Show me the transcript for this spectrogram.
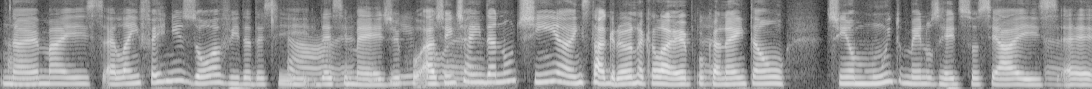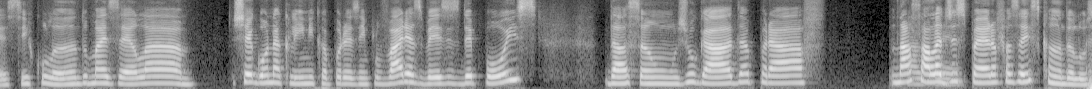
né? Tá. Mas ela infernizou a vida desse, Ah, desse é médico. A terrível, gente é. ainda não tinha Instagram naquela época, É. né? Então tinha muito menos redes sociais eh, circulando, mas ela chegou na clínica, por exemplo, várias vezes depois da ação julgada para na sala de Fazer. espera fazer escândalos.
